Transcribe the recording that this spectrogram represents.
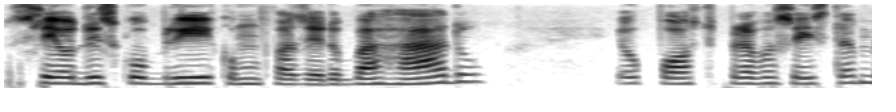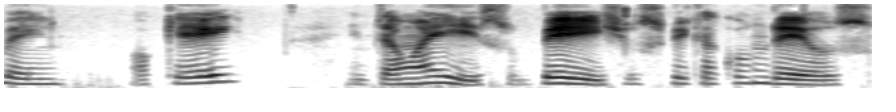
se eu descobrir como fazer o barrado, eu posto para vocês também, ok? Então é isso. Beijos, fica com Deus.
